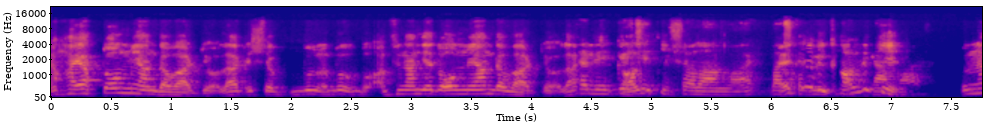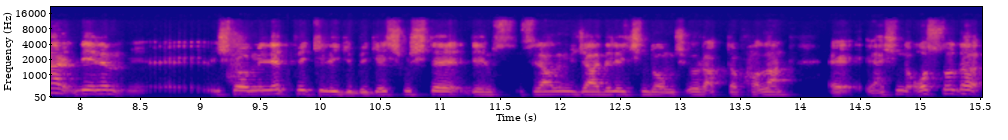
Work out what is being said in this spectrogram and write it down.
hayatta olmayan da var diyorlar. İşte bu, bu, bu Finlandiya'da olmayan da var diyorlar. Tabii göç etmiş olan var. Başka evet, tabii kaldı ki var. bunlar diyelim işte o milletvekili gibi geçmişte diyelim silahlı mücadele içinde olmuş Irak'ta falan. E, yani şimdi Oslo'da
